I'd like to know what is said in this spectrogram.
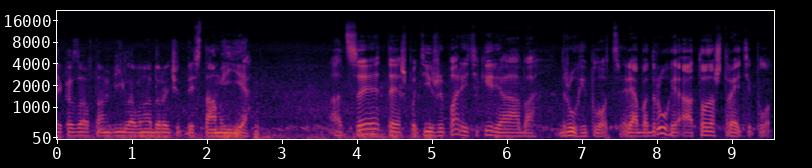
я казав, там біла, вона, до речі, десь там і є. А це теж по тій же парі, тільки ряба. Другий плод. Це ряба другий, а то аж третій плод.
